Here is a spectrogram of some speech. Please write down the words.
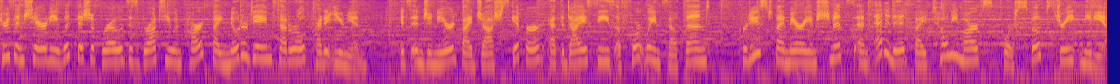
Truth and Charity with Bishop Rhoades is brought to you in part by Notre Dame Federal Credit Union. It's engineered by Josh Skipper at the Diocese of Fort Wayne South Bend, produced by Miriam Schmitz, and edited by Tony Marks for Spoke Street Media.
